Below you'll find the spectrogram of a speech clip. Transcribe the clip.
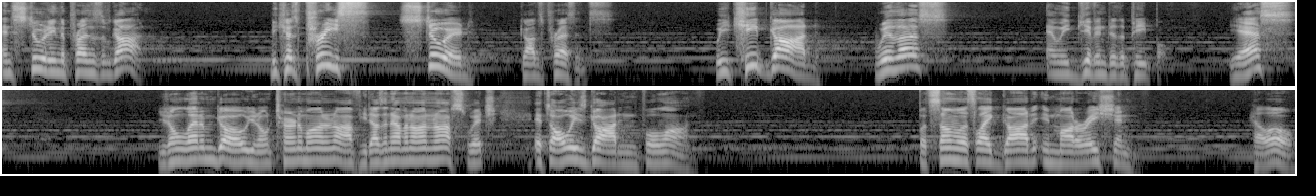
And stewarding the presence of God. Because priests steward God's presence. We keep God with us and we give him to the people. Yes? You don't let him go. You don't turn him on and off. He doesn't have an on and off switch. It's always God in full on. But some of us like God in moderation. Hello.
